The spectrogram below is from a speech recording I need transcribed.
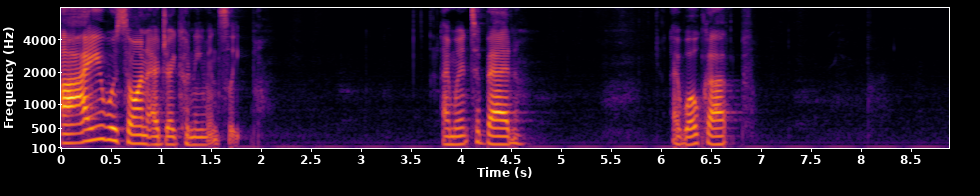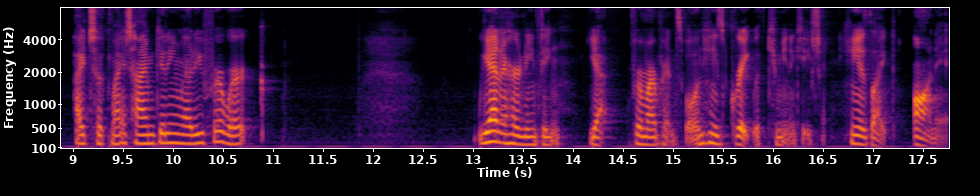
I was so on edge I couldn't even sleep. I went to bed. I woke up. I took my time getting ready for work. We hadn't heard anything yet from our principal, and he's great with communication. He is like on it.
